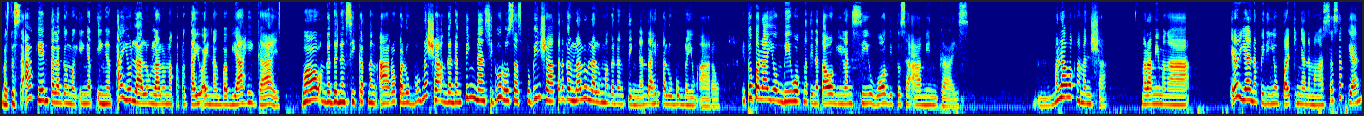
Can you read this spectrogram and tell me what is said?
Basta sa akin, talagang mag-ingat-ingat tayo, lalong-lalo na kapag tayo ay nagbabiyahe, guys. Wow, ang ganda ng sikat ng araw. Palubog na siya. Ang gandang tingnan. Siguro sa probinsya, talagang lalo-lalong magandang tingnan dahil palubog na yung araw. Ito pala yung biwok na tinatawag nilang sea wall dito sa amin, guys. Mm, Malawak naman siya. Maraming mga area na pwede yung parking nga ng mga sasakyan.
